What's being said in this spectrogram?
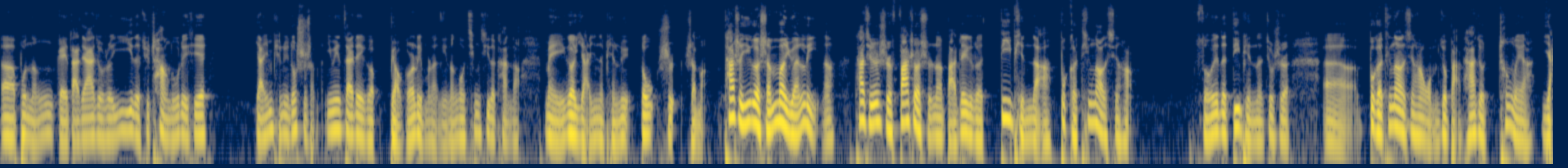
呃，不能给大家就是一一的去唱读这些哑音频率都是什么，因为在这个表格里面呢，你能够清晰的看到每一个哑音的频率都是什么。它是一个什么原理呢？它其实是发射时呢，把这个低频的啊不可听到的信号，所谓的低频呢，就是呃不可听到的信号，我们就把它就称为啊哑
